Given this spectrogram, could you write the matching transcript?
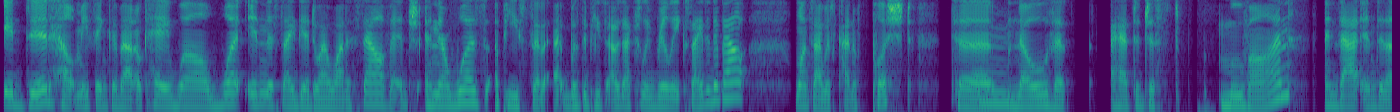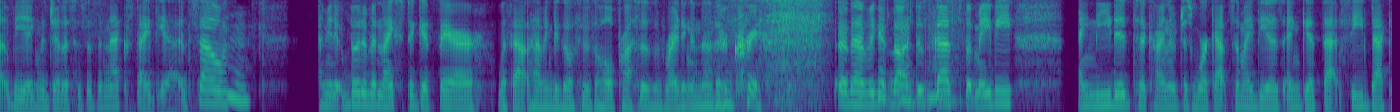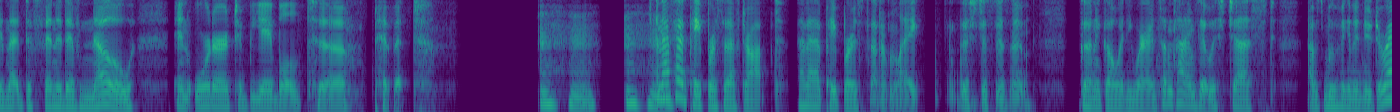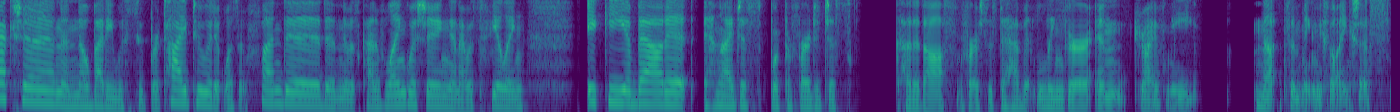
it did help me think about okay well what in this idea do i want to salvage and there was a piece that uh, was the piece i was actually really excited about once i was kind of pushed to Mm. know that i had to just move on and that ended up being the genesis of the next idea and so Hmm. I mean it would have been nice to get there without having to go through the whole process of writing another grant and having it not discussed but maybe I needed to kind of just work out some ideas and get that feedback and that definitive no in order to be able to pivot. Mm-hmm. Mm-hmm. And I've had papers that I've dropped. I've had papers that I'm like, this just isn't going to go anywhere. And sometimes it was just I was moving in a new direction and nobody was super tied to it. It wasn't funded and it was kind of languishing and I was feeling icky about it. And I just would prefer to just cut it off versus to have it linger and drive me nuts and make me feel anxious.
